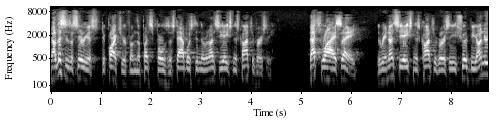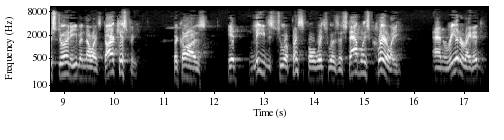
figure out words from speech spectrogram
Now, this is a serious departure from the principles established in the renunciationist controversy. That's why I say the renunciationist controversy should be understood even though it's dark history, because it leads to a principle which was established clearly and reiterated.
